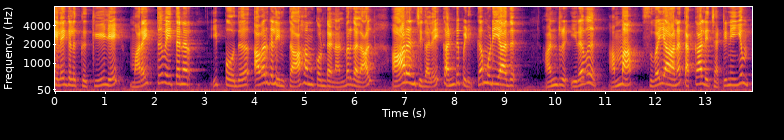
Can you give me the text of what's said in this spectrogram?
இலைகளுக்கு கீழே மறைத்து வைத்தனர். இப்போது அவர்களின் தாகம் கொண்ட நண்பர்களால் ஆரஞ்சுகளை கண்டுபிடிக்க முடியாது. அன்று இரவு அம்மா சுவையான தக்காளி சட்டினியும்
